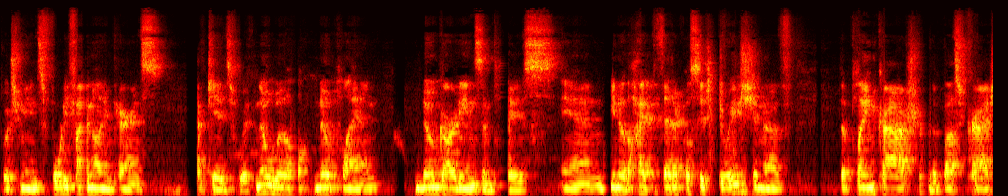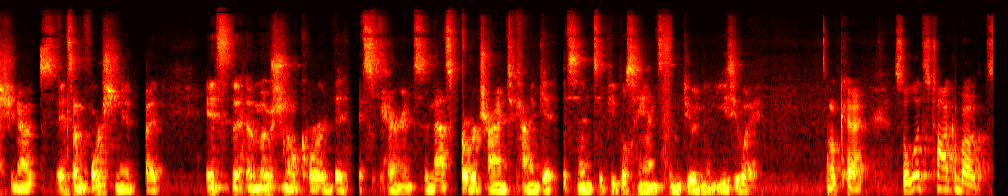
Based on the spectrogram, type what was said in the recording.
which means 45 million parents have kids with no will, no plan, no guardians in place. And, you know, the hypothetical situation of the plane crash or the bus crash, you know, it's, it's unfortunate, but it's the emotional cord that hits parents. And that's where we're trying to kind of get this into people's hands and do it in an easy way. Okay, so let's talk about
